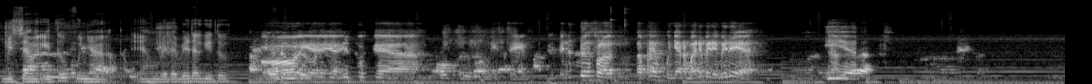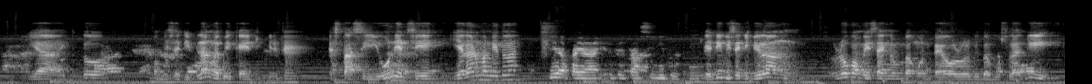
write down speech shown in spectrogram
bis yang itu punya yang beda-beda gitu. Oh iya iya itu kayak Jadi udah selalu apa yang punya armada beda-beda ya? iya Ya itu kalau bisa dibilang lebih kayak investasi unit sih. Iya kan bang gitu kan? Iya kayak investasi gitu. Jadi bisa dibilang lu kalau misalnya membangun PO lu lebih bagus lagi,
